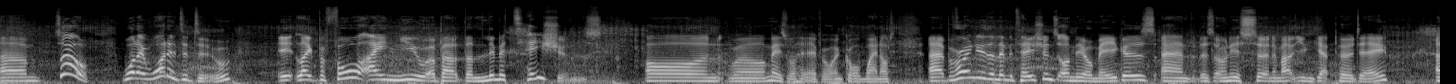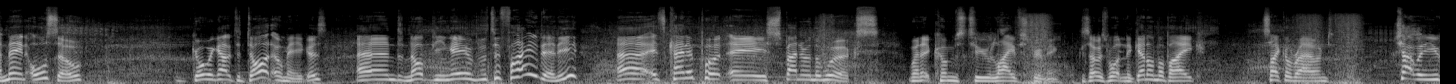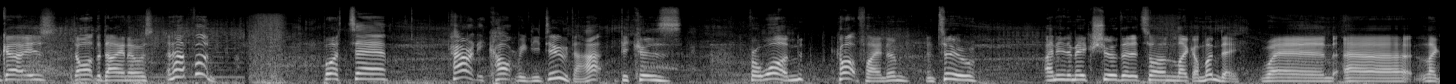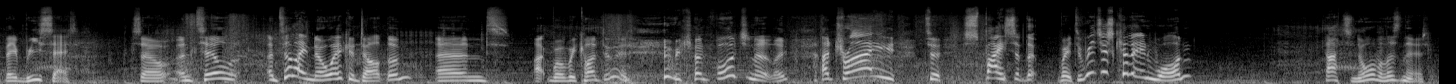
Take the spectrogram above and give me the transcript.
Um, so, what I wanted to do, it like before I knew about the limitations on, well, may as well hit everyone. Go on, why not? Uh, before I knew the limitations on the Omegas, and there's only a certain amount you can get per day, and then also going out to dart Omegas and not being able to find any, uh, it's kind of put a spanner in the works when it comes to live streaming. Because I was wanting to get on my bike, cycle around, chat with you guys, dart the dinos, and have fun. But uh, apparently can't really do that because, for one, can't find them, and two, I need to make sure that it's on like a Monday when uh, like they reset. So until until I know I can dart them, and I, well, we can't do it. we can't, unfortunately. I try to spice up the. Wait, did we just kill it in one? That's normal, isn't it?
